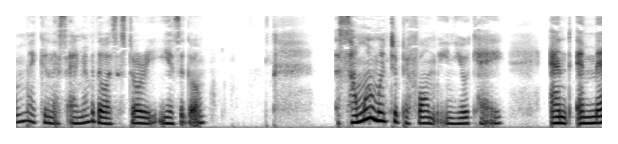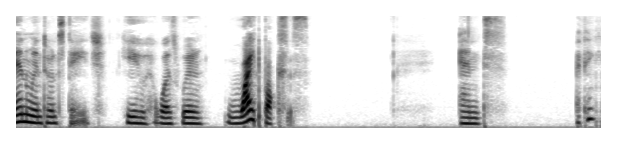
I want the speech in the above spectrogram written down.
Oh my goodness! I remember there was a story years ago. Someone went to perform in UK, and a man went on stage. He was wearing white boxes, and I think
